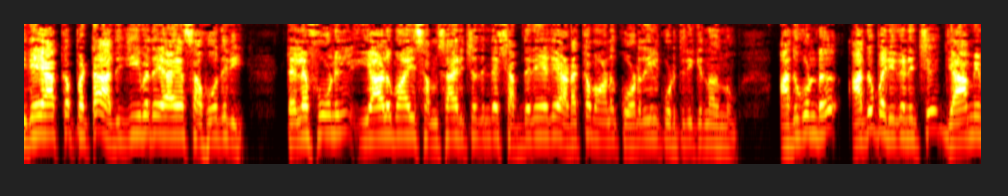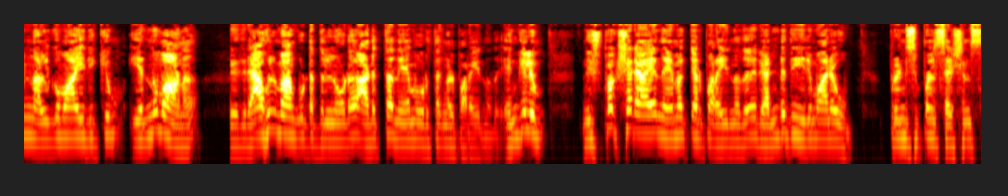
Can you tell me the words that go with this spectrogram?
ഇരയാക്കപ്പെട്ട അതിജീവിതയായ സഹോദരി ടെലഫോണിൽ ഇയാളുമായി സംസാരിച്ചതിന്റെ ശബ്ദരേഖ അടക്കമാണ് കോടതിയിൽ കൊടുത്തിരിക്കുന്നതെന്നും അതുകൊണ്ട് അത് പരിഗണിച്ച് ജാമ്യം നൽകുമായിരിക്കും എന്നുമാണ് രാഹുൽ മാങ്കൂട്ടത്തിനോട് അടുത്ത നിയമവൃത്തങ്ങൾ പറയുന്നത്. എങ്കിലും നിഷ്പക്ഷരായ നിയമജ്ഞർ പറയുന്നത് രണ്ട് തീരുമാനവും പ്രിൻസിപ്പൽ സെഷൻസ്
